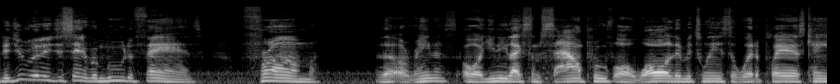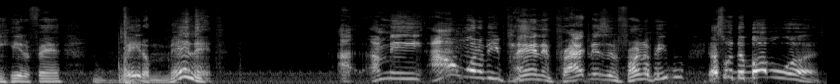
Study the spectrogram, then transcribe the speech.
did you really just say remove the fans from the arenas? Or you need like some soundproof or a wall in between so where the players can't hear the fan? Wait a minute. I, I mean i don't want to be playing in practice in front of people. That's what the bubble was.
